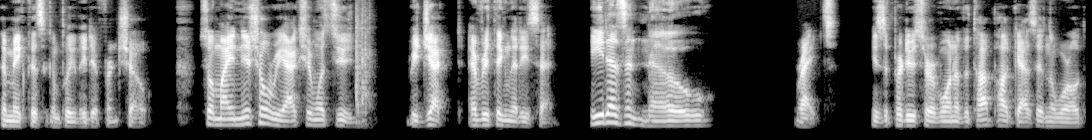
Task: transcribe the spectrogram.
to make this a completely different show. So my initial reaction was to reject everything that he said. He doesn't know. Right. He's a producer of one of the top podcasts in the world.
